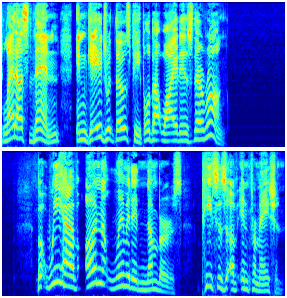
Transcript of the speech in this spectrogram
Let us then engage with those people about why it is they're wrong. But we have unlimited numbers, pieces of information.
